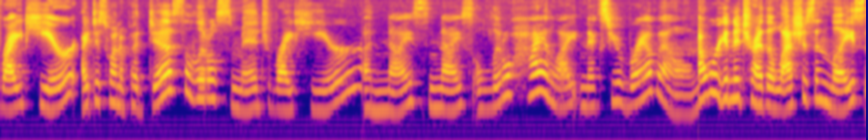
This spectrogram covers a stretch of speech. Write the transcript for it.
right here. I just want to put just a little smidge right here. A nice, nice little highlight next to your brow bone. Now we're going to try the Lashes and Lace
